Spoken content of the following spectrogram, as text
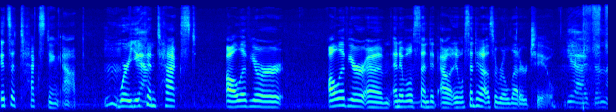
it's a texting app where you yeah. can text all of your, all of your, um, and it will send it out. And it will send it out as a real letter too. Yeah, I've done that.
